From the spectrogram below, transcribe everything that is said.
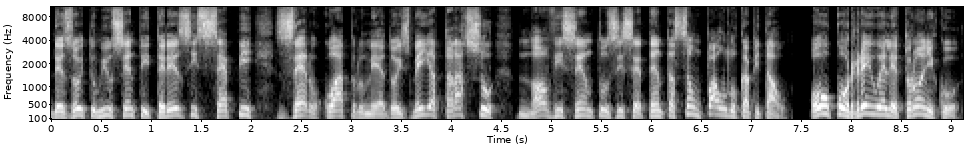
18.113 CEP 04626-970 São Paulo, capital ou correio eletrônico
